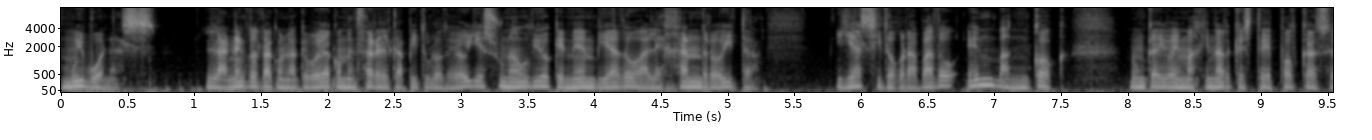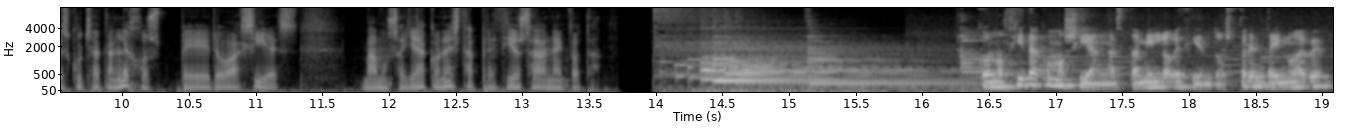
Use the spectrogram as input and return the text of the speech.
Muy buenas. La anécdota con la que voy a comenzar el capítulo de hoy es un audio que me ha enviado Alejandro Ita y ha sido grabado en Bangkok. Nunca iba a imaginar que este podcast se escucha tan lejos, pero así es. Vamos allá con esta preciosa anécdota. Conocida como Siam hasta 1939,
